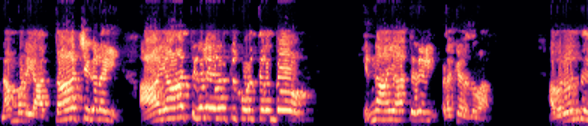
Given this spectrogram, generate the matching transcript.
நம்முடைய அத்தாட்சிகளை ஆயாத்துகளை அவருக்கு கொடுத்திருந்தோம். என்ன ஆயாத்துகள்? விளக்க எழுதுவான் அவர் வந்து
